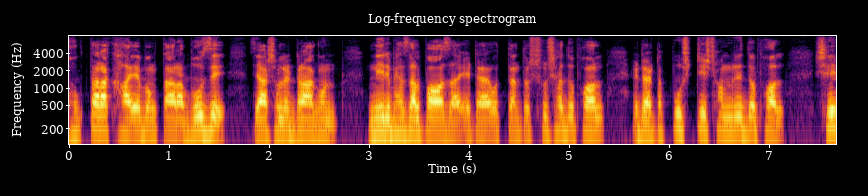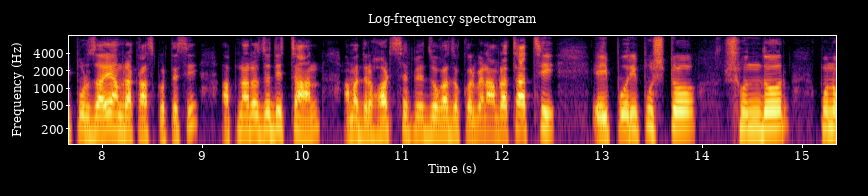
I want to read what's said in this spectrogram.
ভোক্তারা খায় এবং তারা বোঝে যে আসলে ড্রাগন নির্ভেজাল পাওয়া যায়, এটা অত্যন্ত সুস্বাদু ফল, এটা একটা পুষ্টি সমৃদ্ধ ফল। সেই পর্যায়ে আমরা কাজ করতেছি। আপনারা যদি চান, আমাদের হোয়াটসঅ্যাপে যোগাযোগ করবেন। আমরা চাচ্ছি এই পরিপুষ্ট, সুন্দর, কোনো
